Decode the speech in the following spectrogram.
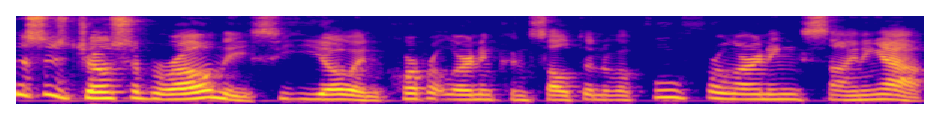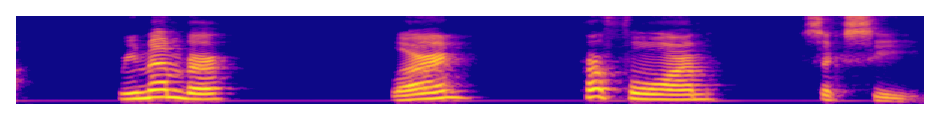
This is Joseph Barone, the CEO and corporate learning consultant of A Fool for Learning, signing out. Remember, learn, perform, succeed.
